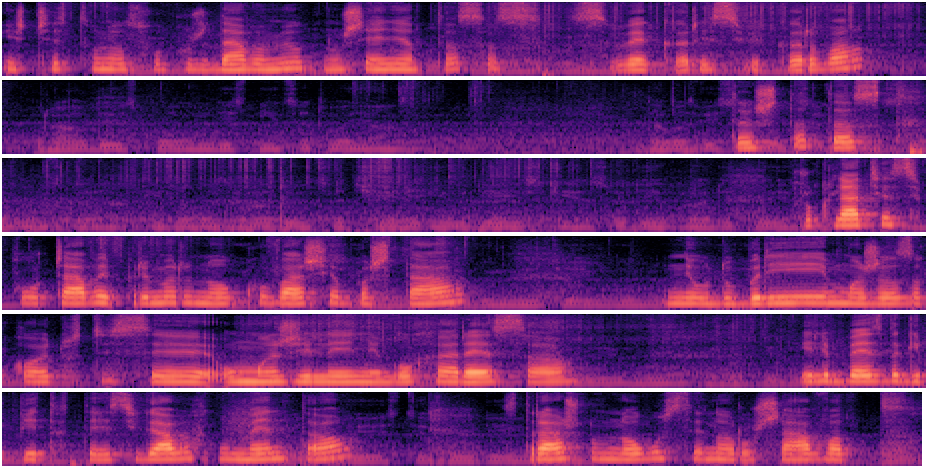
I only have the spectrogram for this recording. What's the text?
Изчистваме, освобождаваме отношенията с свекър и свикърва, правда исполни десница Твоя. Да тъща, тъст. Проклятие се получава и примерно ако вашия баща не одобри мъжа, за който сте се омъжили, не го хареса или без да ги питате. Сега в момента страшно много се нарушават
